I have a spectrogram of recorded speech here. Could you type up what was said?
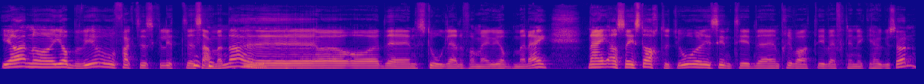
ja, nå jobber vi jo faktisk litt sammen, da. Eh, og det er en stor glede for meg å jobbe med deg. Nei, altså, jeg startet jo i sin tid en privat IVF-klinikk i Haugesund.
